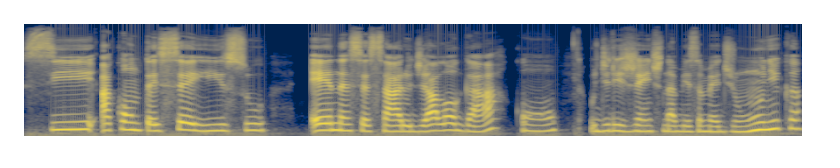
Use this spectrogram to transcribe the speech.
Se acontecer isso, é necessário dialogar com o dirigente da mesa mediúnica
